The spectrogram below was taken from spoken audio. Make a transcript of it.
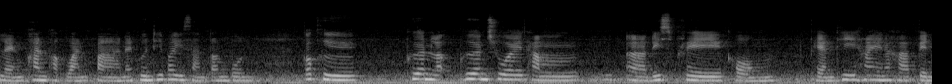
แหล่งพันธุ์ผักหวานป่าในพื้นที่ภาคอีสานตอนบน ก็คือเพื่อนเพื่อนช่วยทำดิสเพลย์ของ ผนที่ให้นะคะ เป็น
